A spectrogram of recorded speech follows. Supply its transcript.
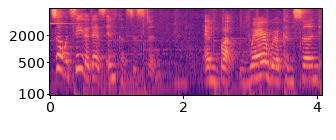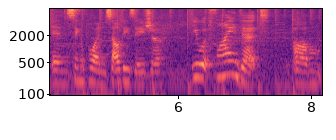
So I would say that that's inconsistent. And but where we're concerned in Singapore and Southeast Asia, you would find that um,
